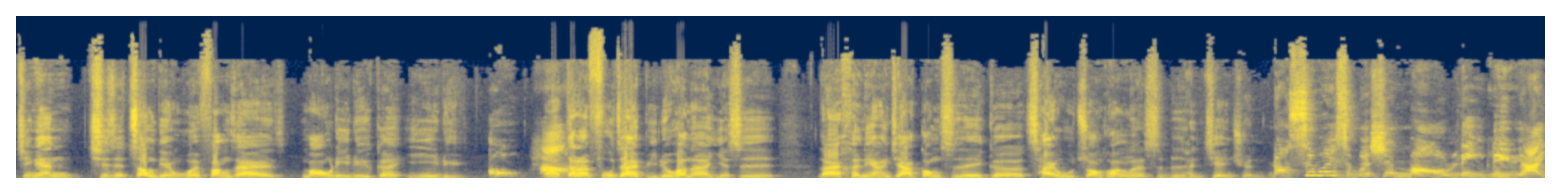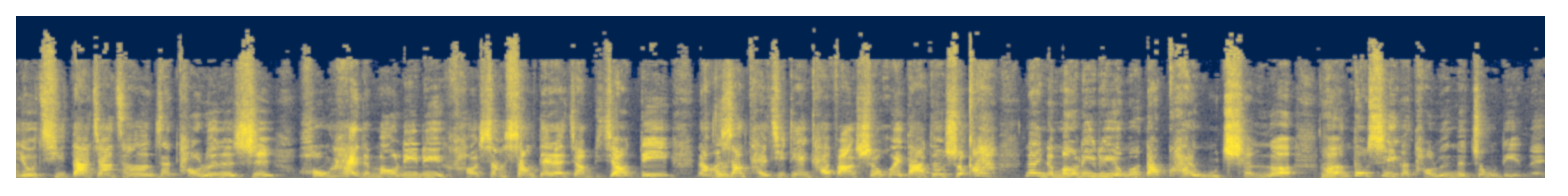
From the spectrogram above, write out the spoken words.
今天其实重点我会放在毛利率跟盈利率。哦，好，啊，当然负债比率的话呢，也是来衡量一家公司的一个财务状况呢，是不是很健全。老师，为什么是毛利率啊？尤其大家常常在讨论的是红海的毛利率好像相对来讲比较低，然后像台积电开法社会，大家都说啊，那你的毛利率有没有到快五成了？好像都是一个讨论的重点哎、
